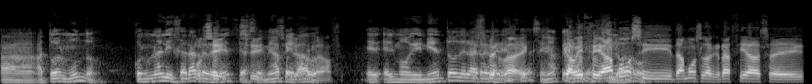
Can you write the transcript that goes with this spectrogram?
a, a todo el mundo. Con una ligera Pues reverencia. se me ha pegado. El, el movimiento de la Es reverencia verdad, ¿eh? se me ha pegado. Cabeceamos Y damos las gracias eh,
